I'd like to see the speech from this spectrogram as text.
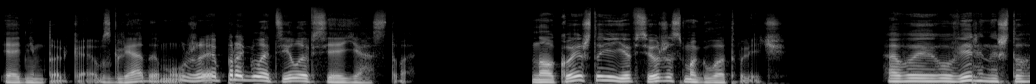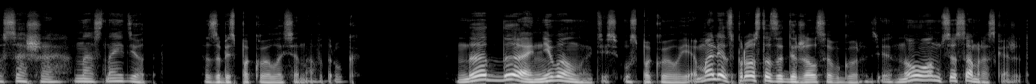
и одним только взглядом уже проглотила все яства. Но кое-что ее все же смогло отвлечь. «А вы уверены, что Саша нас найдет?» — забеспокоилась она вдруг. «Да-да, не волнуйтесь», — успокоил я. «Малец просто задержался в городе, но он все сам расскажет.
